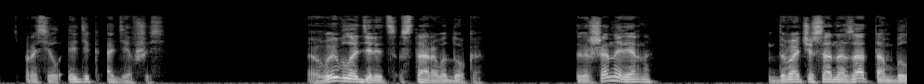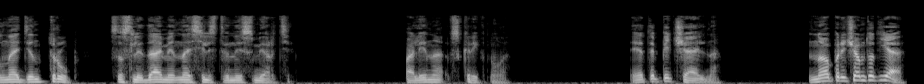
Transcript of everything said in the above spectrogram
— спросил Эдик, одевшись. «Вы владелец старого дока?» «Совершенно верно». Два часа назад там был найден труп со следами насильственной смерти. Полина вскрикнула. Это печально. Но при чем тут я?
